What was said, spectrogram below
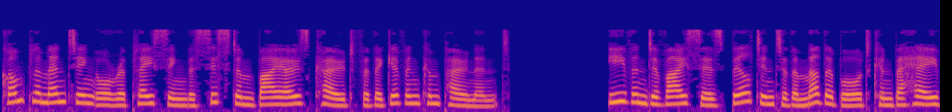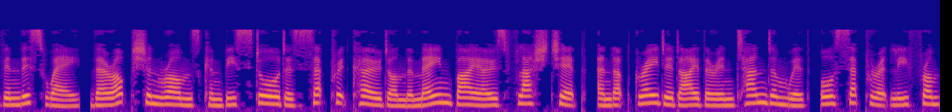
complementing or replacing the system BIOS code for the given component. Even devices built into the motherboard can behave in this way, their option ROMs can be stored as separate code on the main BIOS flash chip, and upgraded either in tandem with, or separately from,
